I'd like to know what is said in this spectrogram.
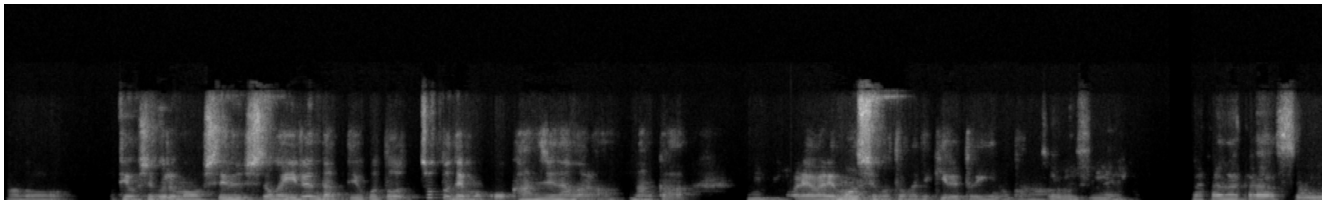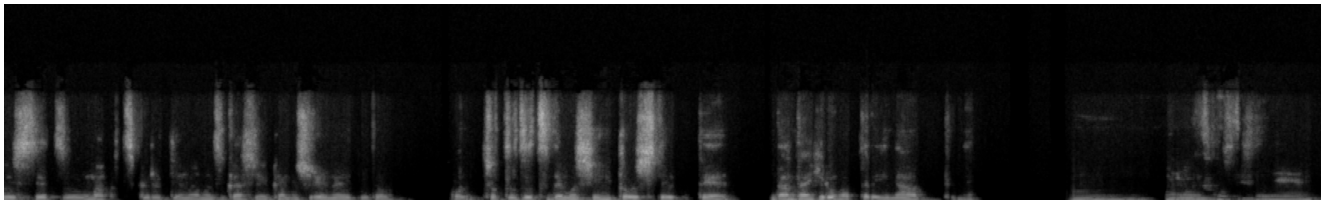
う、あの手押し車をしてる人がいるんだっていうことをちょっとでもこう感じながら、なんかうん我々も仕事ができるといいのかな。そうですね。なかなかそういう施設をうまく作るっていうのは難しいかもしれないけど、ちょっとずつでも浸透していって、だんだん広がったらいいなってね、うん思いそう。ですね。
